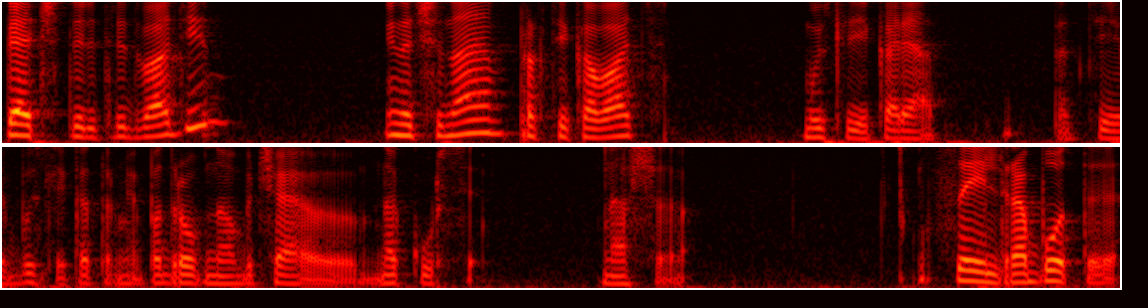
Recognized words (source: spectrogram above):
5, 4, 3, 2, 1, и начинаем практиковать мысли якоря. Это те мысли, которыми я подробно обучаю на курсе. Наша цель работы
